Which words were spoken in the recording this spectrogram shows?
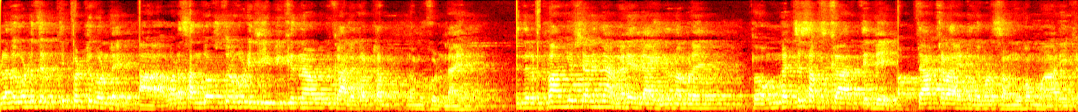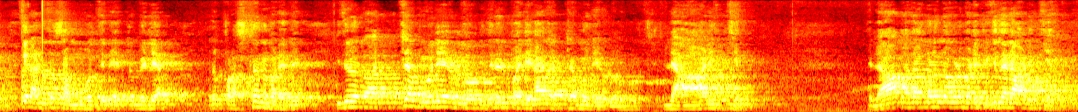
ഉള്ളത് കൊണ്ട് തൃപ്തിപ്പെട്ടുകൊണ്ട് ആ, വളരെ സന്തോഷത്തോടു കൂടി ജീവിക്കുന്ന ഒരു കാലഘട്ടം നമുക്കുണ്ടായിരുന്നു നിർഭാഗ്യശാലിന് അങ്ങനെയല്ല. ഇന്ന് നമ്മൾ പൊങ്ങച്ച സംസ്കാരത്തിന്റെ വക്താക്കളായിട്ട് നമ്മുടെ സമൂഹം മാറിയിട്ടുണ്ട്. ഇത് രണ്ടു സമൂഹത്തിന്റെ ഏറ്റവും വലിയ ഒരു പ്രശ്നം എന്ന് പറയുന്നത് ഇതിനൊരു ഒറ്റ മൂലയുള്ളൂ ഇതിനൊരു പരിഹാരം ഒറ്റ മൂലയുള്ളൂ. ലാളിത്യം. എല്ലാ മതങ്ങളും നമ്മൾ പഠിപ്പിക്കുന്ന ലാളിത്യം.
